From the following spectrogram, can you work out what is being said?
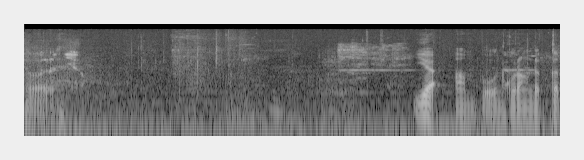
coy. Ya ampun, kurang deket.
